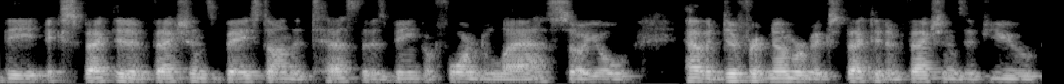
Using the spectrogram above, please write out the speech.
the expected infections based on the test that is being performed last. So you'll have a different number of expected infections if you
